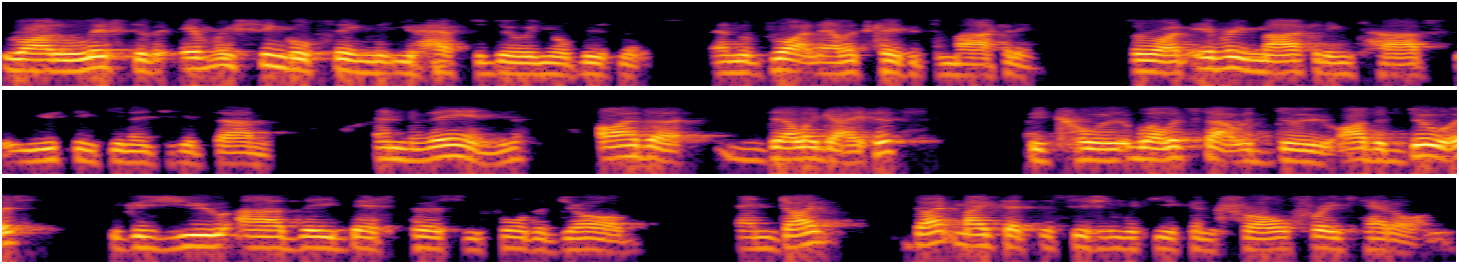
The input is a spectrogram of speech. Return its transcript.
write a list of every single thing that you have to do in your business. And right now, let's keep it to marketing. So write every marketing task that you think you need to get done. And then either delegate it because, well, let's start with do. Either do it because you are the best person for the job. And don't, don't make that decision with your control freak hat on.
